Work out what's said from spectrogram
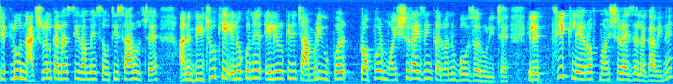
જેટલું નેચરલ કલર્સથી રમે સૌથી સારું છે. અને બીજું કે એ લોકોને, એ લોકોની ચામડી ઉપર પ્રોપર મોઇશ્ચરાઇઝિંગ કરવાનું બહુ જરૂરી છે. એટલે થિક લેયર ઓફ મોઇશ્ચરાઇઝર લગાવીને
